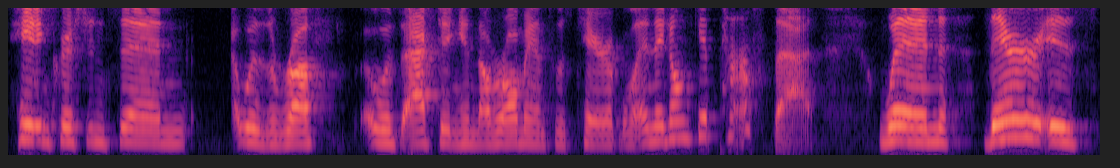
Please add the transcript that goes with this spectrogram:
Hayden Christensen was rough, was acting, and the romance was terrible, and they don't get past that. When there is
